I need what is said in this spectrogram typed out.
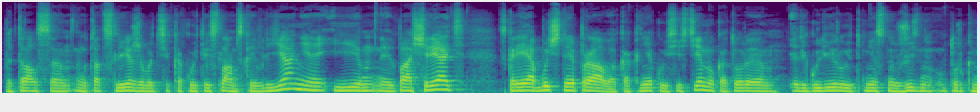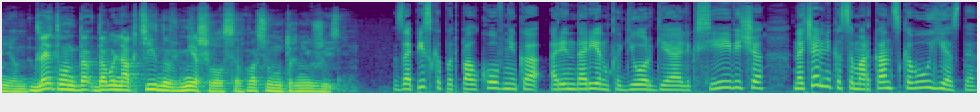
пытался вот, отслеживать какое-то исламское влияние и э, поощрять скорее обычное право, как некую систему, которая регулирует местную жизнь у туркмен. Для этого он довольно активно вмешивался во всю внутреннюю жизнь. Записка подполковника Арендаренко Георгия Алексеевича, начальника Самаркандского уезда,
